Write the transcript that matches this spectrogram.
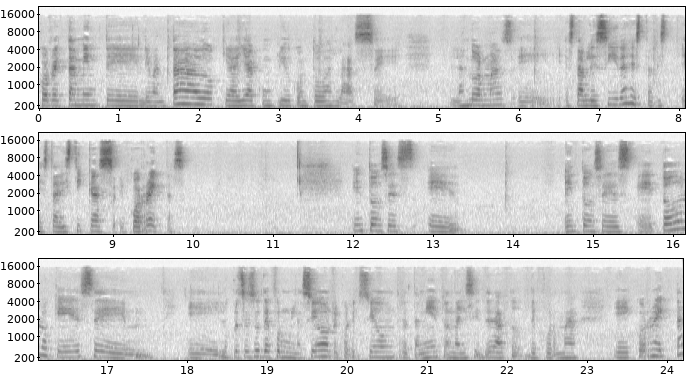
correctamente levantado, que haya cumplido con todas las, las normas establecidas, estadísticas correctas. Entonces, eh, entonces eh, todo lo que es eh, los procesos de formulación, recolección, tratamiento, análisis de datos de forma correcta,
